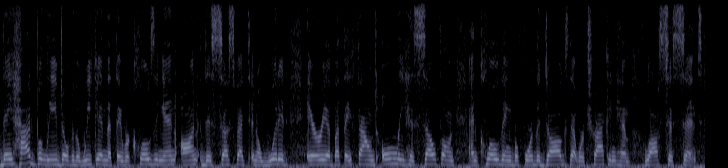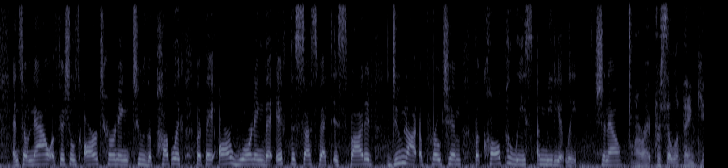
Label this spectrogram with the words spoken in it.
They had believed over the weekend that they were closing in on this suspect in a wooded area, but they found only his cell phone and clothing before the dogs that were tracking him lost his scent. And so now officials are turning to the public, but they are warning that if the suspect is spotted, do not approach him, but call police immediately. Chanel? All right, Priscilla, thank you.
